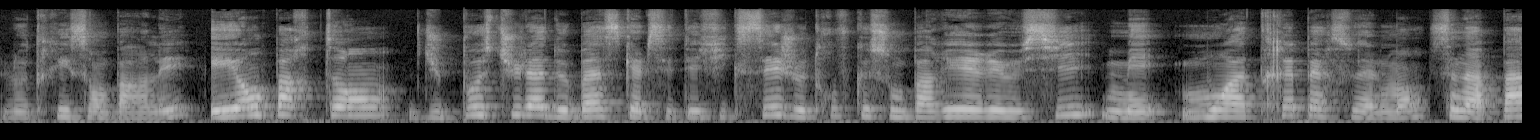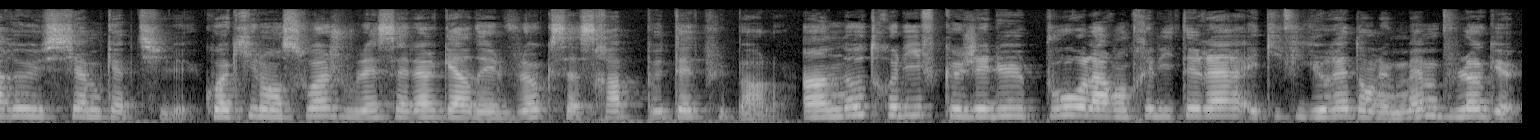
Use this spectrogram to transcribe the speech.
l'autrice en parlait. Et en partant du postulat de base qu'elle s'était fixé, je trouve que son pari est réussi, mais moi, très personnellement, ça n'a pas réussi à me captiver. Quoi qu'il en soit, je vous laisse aller regarder le vlog, ça sera peut-être plus parlant. Un autre livre que j'ai lu pour la rentrée littéraire et qui figurait dans le même vlog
